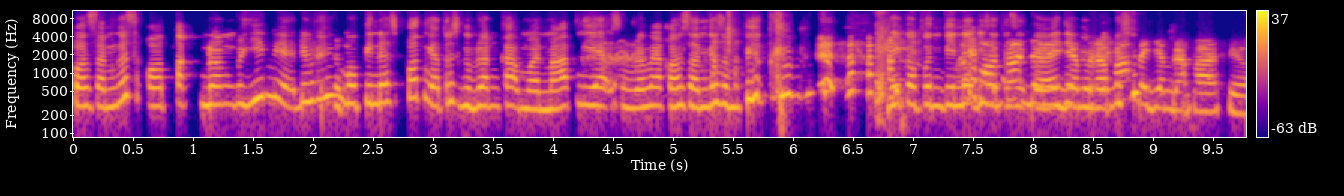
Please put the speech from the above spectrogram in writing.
kosan gue sekotak doang begini ya. Dia mau pindah spot gak? Terus gue bilang kak mohon maaf nih ya sebelumnya kosan gue sempit. dia kalaupun pindah di Foto situ-situ dari aja. jam berapa sampai jam berapa hasil?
